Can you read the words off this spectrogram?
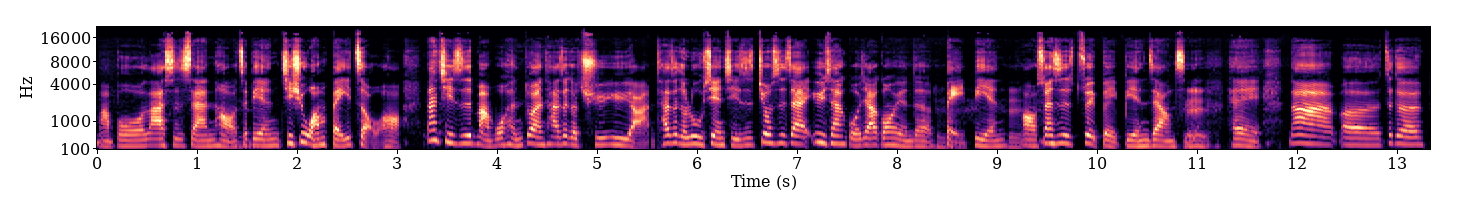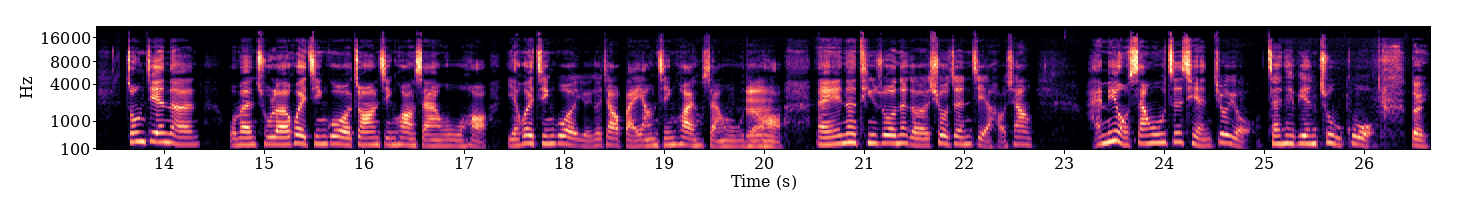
马博拉斯山哈，这边继续往北走哦。那其实马博横断它这个区域啊，它这个路线其实就是在玉山国家公园的北边哦，算是最北边这样子。嘿，那呃，这个中间呢，我们除了会经过中央金矿山屋哈，也会经过有一个叫白杨金矿山屋的哦。哎，那听说那个秀珍姐好像。还没有山屋之前，就有在那边住过。对，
